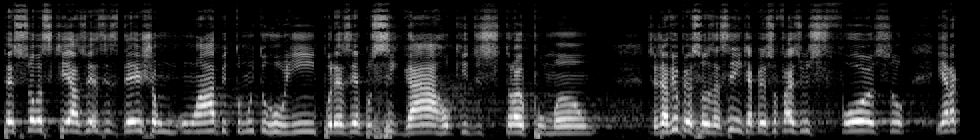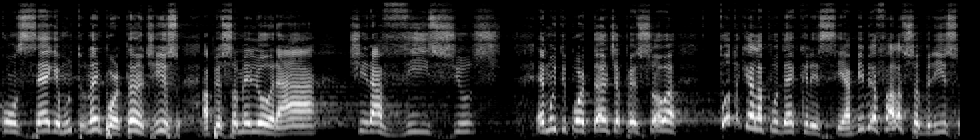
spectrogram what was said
pessoas que às vezes deixam um hábito muito ruim, por exemplo, cigarro que destrói o pulmão. Você já viu pessoas assim que a pessoa faz um esforço e ela consegue, é muito, não é importante isso? A pessoa melhorar, tirar vícios. É muito importante a pessoa, tudo que ela puder crescer. A Bíblia fala sobre isso.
